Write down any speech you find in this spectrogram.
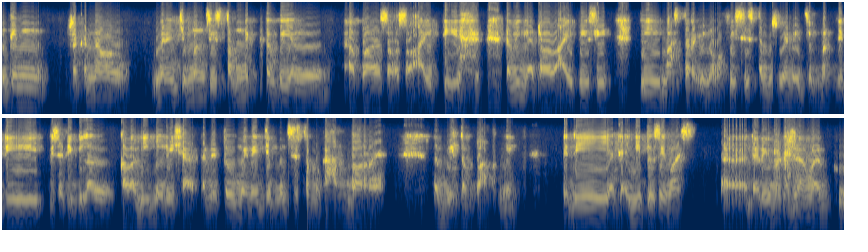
mungkin terkenal manajemen sistemik tapi yang apa sok-sok IT tapi nggak terlalu IT sih di Master in Office Systems Management jadi bisa dibilang kalau di Indonesia kan itu manajemen sistem kantor ya lebih tepat nih jadi ya kayak gitu sih mas uh, dari perkenalanku.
